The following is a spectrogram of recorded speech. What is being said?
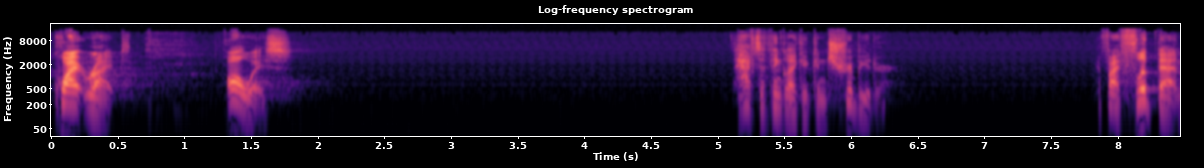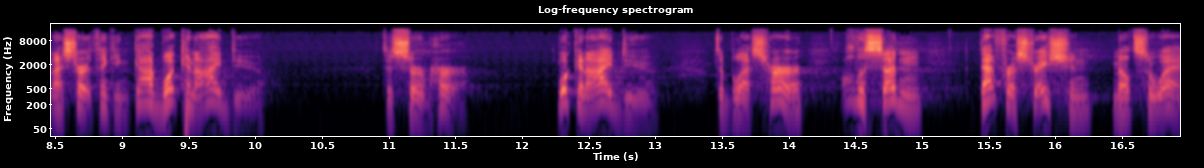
quite right. Always. I have to think like a contributor. If I flip that and I start thinking, God, what can I do to serve her? What can I do to bless her? All of a sudden, that frustration melts away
